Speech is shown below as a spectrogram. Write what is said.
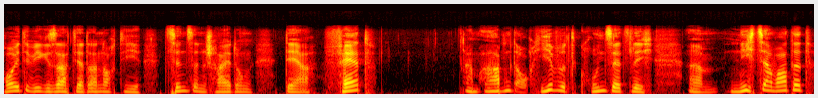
Heute, wie gesagt, ja dann noch die Zinsentscheidung der Fed am Abend. Auch hier wird grundsätzlich ähm, nichts erwartet.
